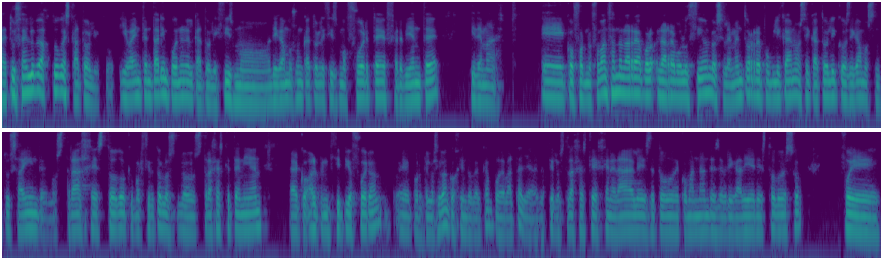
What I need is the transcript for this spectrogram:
eh, Toussaint Louverture es católico y va a intentar imponer el catolicismo, digamos, un catolicismo fuerte, ferviente y demás. Eh, conforme fue avanzando la, revolución, los elementos republicanos y católicos, digamos, en Toussaint, los trajes, todo, que por cierto los, trajes que tenían eh, al principio fueron porque los iban cogiendo del campo de batalla, es decir, los trajes que generales, de todo, de comandantes, de brigadieres, todo eso fue,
